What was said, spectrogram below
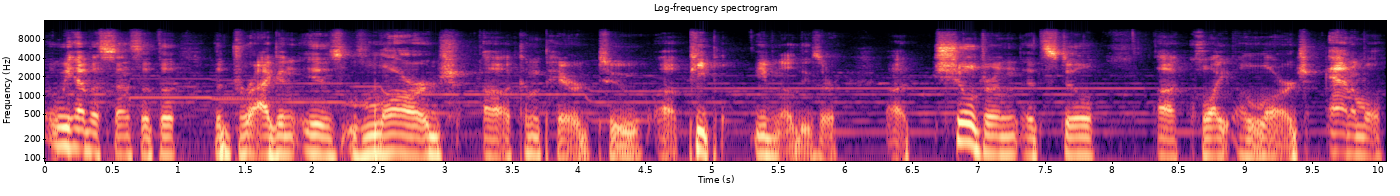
we have a sense that the, the dragon is large compared to people. Even though these are children, it's still quite a large animal.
